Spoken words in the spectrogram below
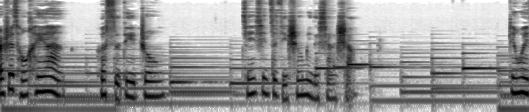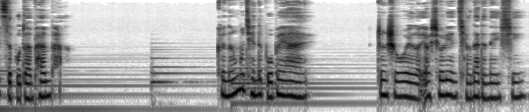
而是从黑暗和死地中坚信自己生命的向上，并为此不断攀爬。可能目前的不被爱，正是为了要修炼强大的内心。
